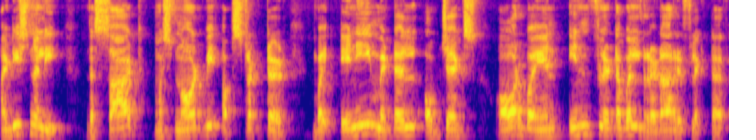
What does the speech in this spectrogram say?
Additionally, the SART must not be obstructed by any metal objects or by an inflatable radar reflector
